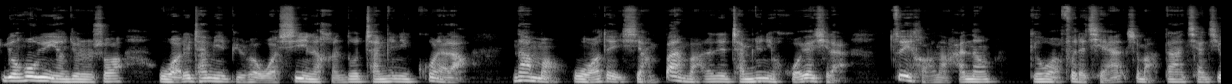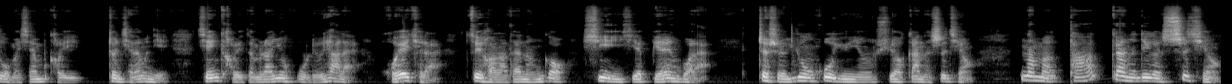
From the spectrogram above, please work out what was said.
用户运营就是说，我的产品，比如说我吸引了很多产品经理过来了。那么我得想办法让这产品经理活跃起来，最好呢还能给我付点钱，是吧？当然前期我们先不考虑挣钱的问题，先考虑怎么让用户留下来、活跃起来，最好呢才能够吸引一些别人过来。这是用户运营需要干的事情。那么他干的这个事情，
